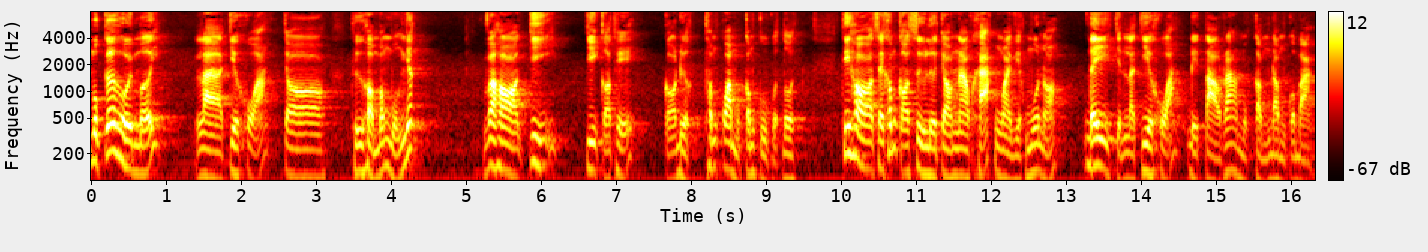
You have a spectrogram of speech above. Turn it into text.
một cơ hội mới là chìa khóa cho thứ họ mong muốn nhất và họ chỉ chỉ có thể có được thông qua một công cụ của tôi thì họ sẽ không có sự lựa chọn nào khác ngoài việc mua nó. Đây chính là chìa khóa để tạo ra một cộng đồng của bạn,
